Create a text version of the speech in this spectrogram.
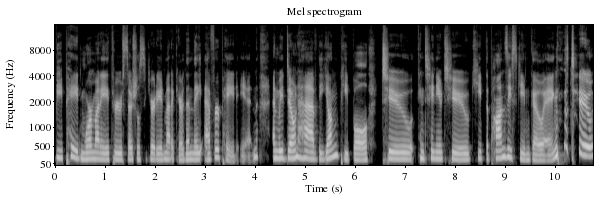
be paid more money through Social Security and Medicare than they ever paid in. And we don't have the young people to continue to keep the Ponzi scheme going to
